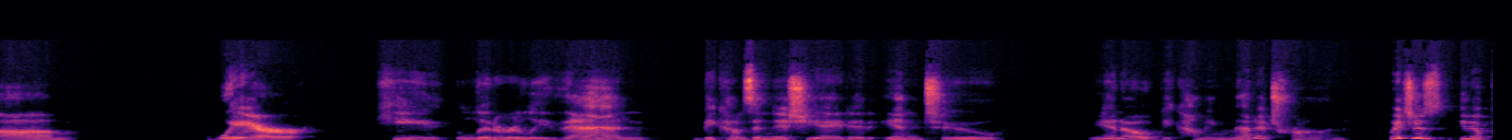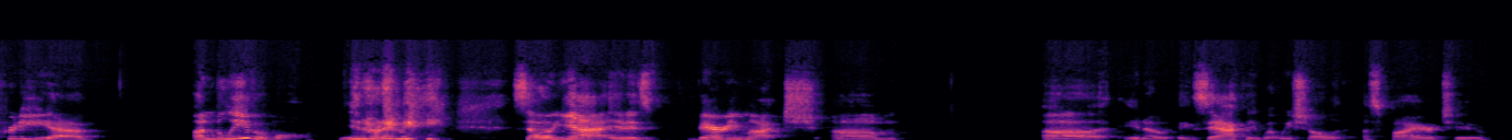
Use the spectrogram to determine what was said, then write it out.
um, where he literally then becomes initiated into you know becoming metatron which is you know pretty uh unbelievable you know what i mean so yeah it is very much, um, uh, you know, exactly what we shall aspire to.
